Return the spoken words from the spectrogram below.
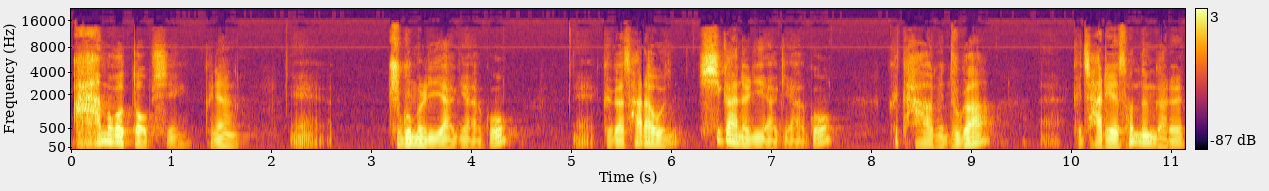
아무것도 없이 그냥 죽음을 이야기하고 그가 살아온 시간을 이야기하고 그 다음에 누가 그 자리에 섰는가를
